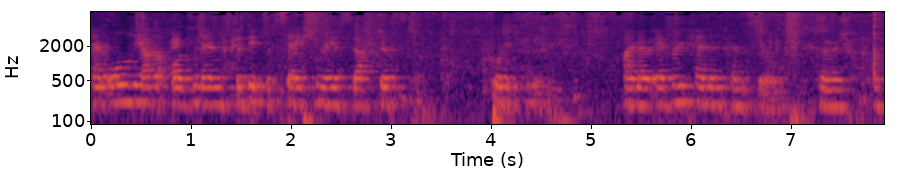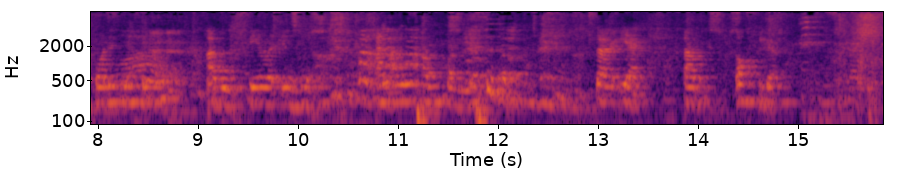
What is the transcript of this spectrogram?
and all the other odds and ends, the bits of stationery and stuff, just put it here. I know every pen and pencil, so if one is missing, I will feel it in here and I will come for you. so yeah, um, off you go.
